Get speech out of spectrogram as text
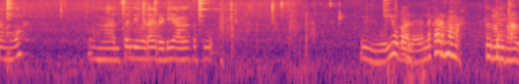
ನಾವು ಅಲಸಂದಿ ವಡ ರೆಡಿ ಆಗಕತ್ತು ಅಯ್ಯೋ ಅಯ್ಯೋ ಬಾಳೆ ಕಡ್ಮಮ್ಮ ಭಾಗ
